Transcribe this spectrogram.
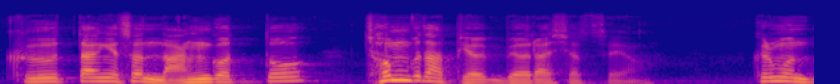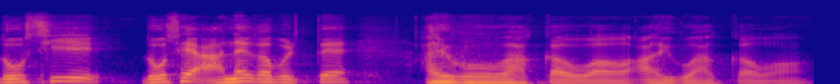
그 땅에서 난 것도 전부 다 멸하셨어요. 그러면 노시 노새 아내가 볼 때 아이고 아까워, 아이고 아까워.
